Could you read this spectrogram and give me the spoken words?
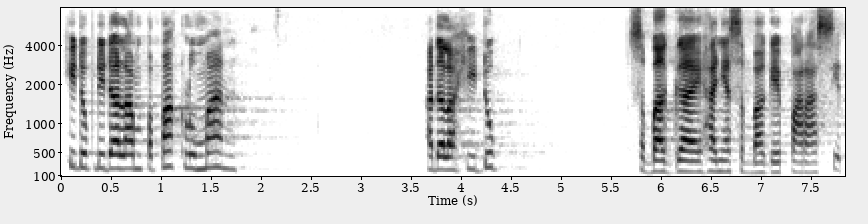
Hidup di dalam pemakluman adalah hidup sebagai hanya sebagai parasit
